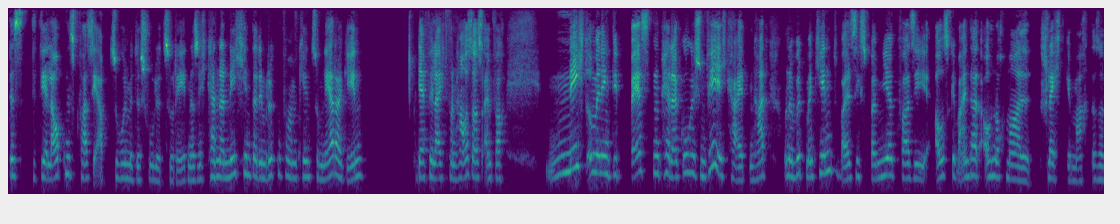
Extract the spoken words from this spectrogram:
das, die Erlaubnis quasi abzuholen, mit der Schule zu reden. Also ich kann dann nicht hinter dem Rücken von meinem Kind zum Lehrer gehen, der vielleicht von Haus aus einfach nicht unbedingt die besten pädagogischen Fähigkeiten hat und dann wird mein Kind, weil es sich bei mir quasi ausgeweint hat, auch nochmal schlecht gemacht. Also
